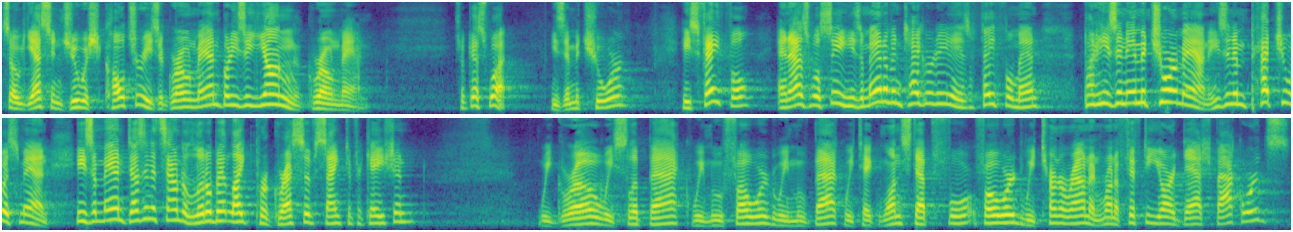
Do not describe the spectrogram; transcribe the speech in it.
So, yes, in Jewish culture, he's a grown man, but he's a young grown man. So, guess what? He's immature, he's faithful, and as we'll see, he's a man of integrity and he's a faithful man, but he's an immature man. He's an impetuous man. He's a man, doesn't it sound a little bit like progressive sanctification? We grow, we slip back, we move forward, we move back, we take one step for- forward, we turn around and run a 50 yard dash backwards.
